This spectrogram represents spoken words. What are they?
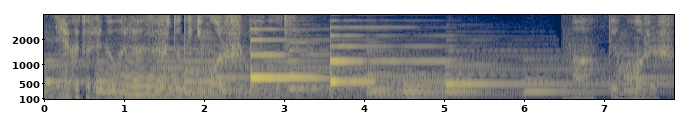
Некоторые говорят, что ты не можешь вернуться. Но ты можешь.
